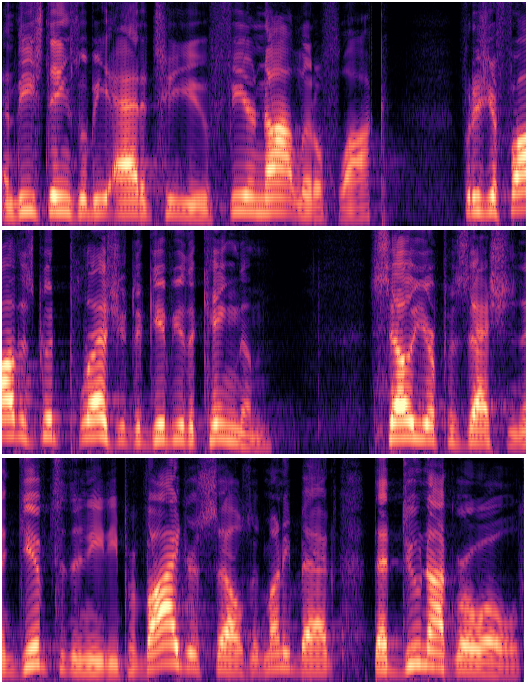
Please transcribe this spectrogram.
and these things will be added to you. Fear not, little flock, for it is your Father's good pleasure to give you the kingdom. Sell your possessions and give to the needy. Provide yourselves with money bags that do not grow old,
